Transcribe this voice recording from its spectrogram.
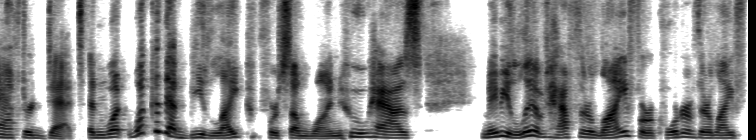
after debt, and what what could that be like for someone who has maybe lived half their life or a quarter of their life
